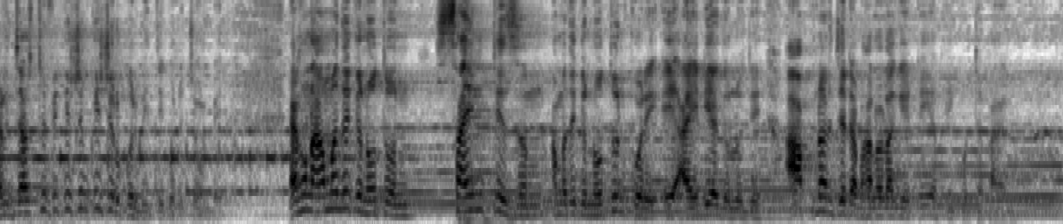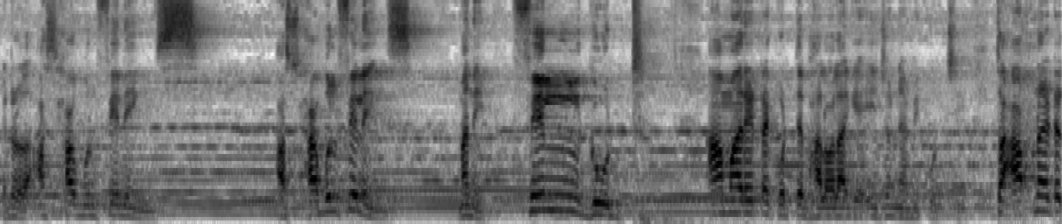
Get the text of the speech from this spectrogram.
এটা জাস্টিফিকেশন কিসের উপর ভিত্তি করে চলবে? এখন আমাদেরকে নতুন সায়েন্টিজম আমাদেরকে নতুন করে এই আইডিয়া দিল যে আপনার যেটা ভালো লাগে, এটাই আপনি করতে পারেন। এটা হলো আসহাবুল ফিলিংস আসহাবুল ফিলিংস মানে ফিল গুড আমার এটা করতে ভালো লাগে, এই জন্য আমি করছি। তো আপনার এটা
